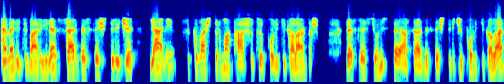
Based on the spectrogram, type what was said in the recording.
temel itibariyle serbestleştirici yani sıkılaştırma karşıtı politikalardır. Refleksiyonist veya serbestleştirici politikalar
